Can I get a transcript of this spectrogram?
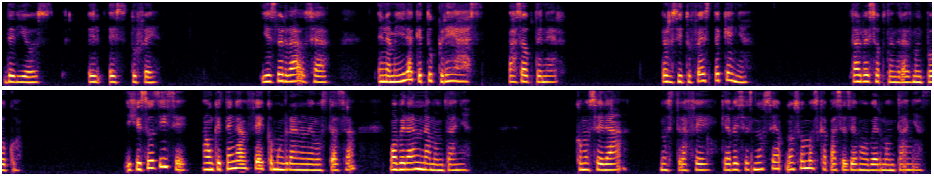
de Dios es tu fe. Y es verdad, o sea, en la medida que tú creas, vas a obtener. Pero si tu fe es pequeña, tal vez obtendrás muy poco. Y Jesús dice, aunque tengan fe como un grano de mostaza, moverán una montaña. ¿Cómo será nuestra fe, que a veces no, somos capaces de mover montañas?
